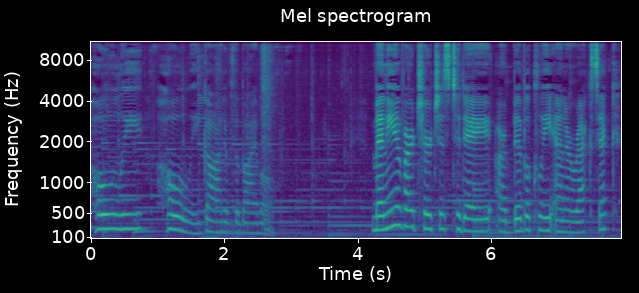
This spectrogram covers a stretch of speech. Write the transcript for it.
holy, holy God of the Bible. Many of our churches today are biblically anorexic,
